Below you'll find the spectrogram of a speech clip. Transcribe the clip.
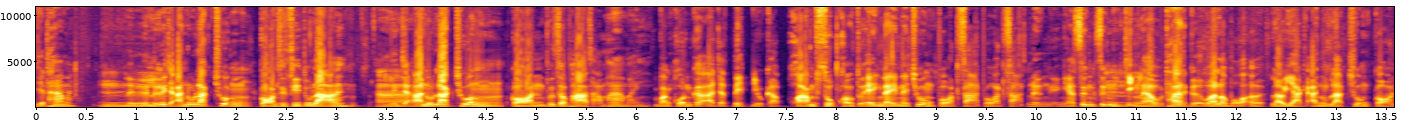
2475ไหมม หรือหรือจะอนุรักษ์ช่วงก่อน 14 ตุลาไหมอ่าหรือจะอนุรักษ์ช่วงก่อนพฤษภา35ไหมบางคนก็อาจจะติดอยู่กับความสุขของตัวเองในในช่วงประวัติศาสตร์ประวัติศาสตร์หนึ่งอย่างเงี้ยซึ่งซึ่งจริงๆแล้วถ้าเกิดว่าเราบอกว่าเออเราอยากอนุรักษ์ช่วงก่อน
